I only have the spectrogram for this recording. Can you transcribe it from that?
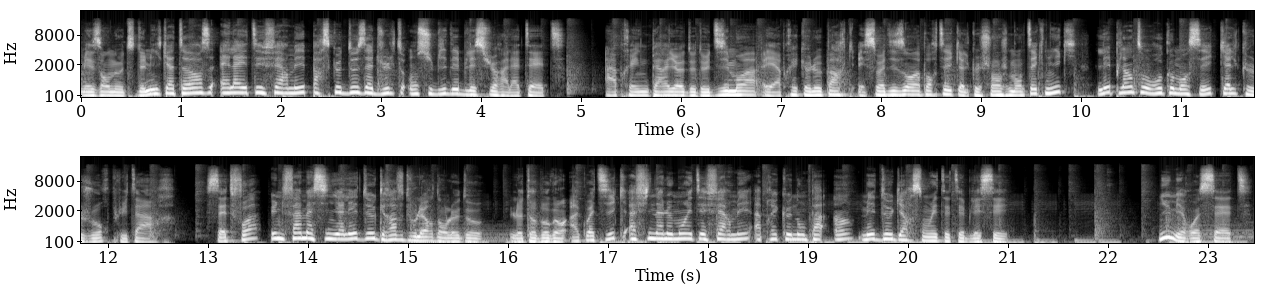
Mais en août 2014, elle a été fermée parce que deux adultes ont subi des blessures à la tête. Après une période de 10 mois et après que le parc ait soi-disant apporté quelques changements techniques, les plaintes ont recommencé quelques jours plus tard. Cette fois, une femme a signalé de graves douleurs dans le dos. Le toboggan aquatique a finalement été fermé après que non pas un, mais deux garçons aient été blessés. Numéro 7.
